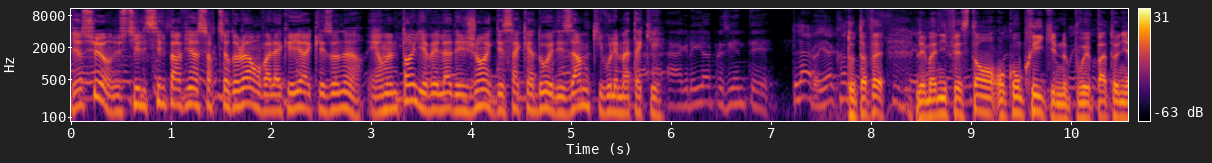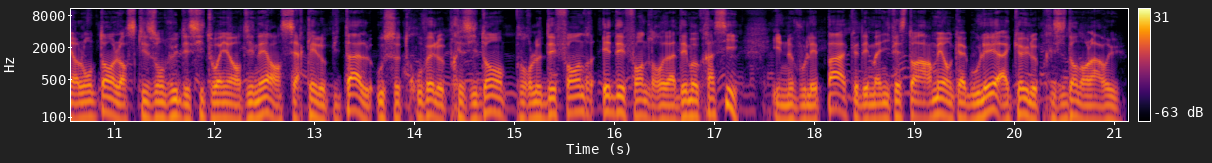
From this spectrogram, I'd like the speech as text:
Bien sûr, du style s'il parvient à sortir de là, on va l'accueillir avec les honneurs. Et en même temps, il y avait là des gens avec des sacs à dos et des armes qui voulaient m'attaquer. Tout à fait. Les manifestants ont compris qu'ils ne pouvaient pas tenir longtemps lorsqu'ils ont vu des citoyens ordinaires encercler l'hôpital où se trouvait le président pour le défendre et défendre la démocratie. Ils ne voulaient pas que des manifestants armés en cagoulé accueillent le président dans la rue.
